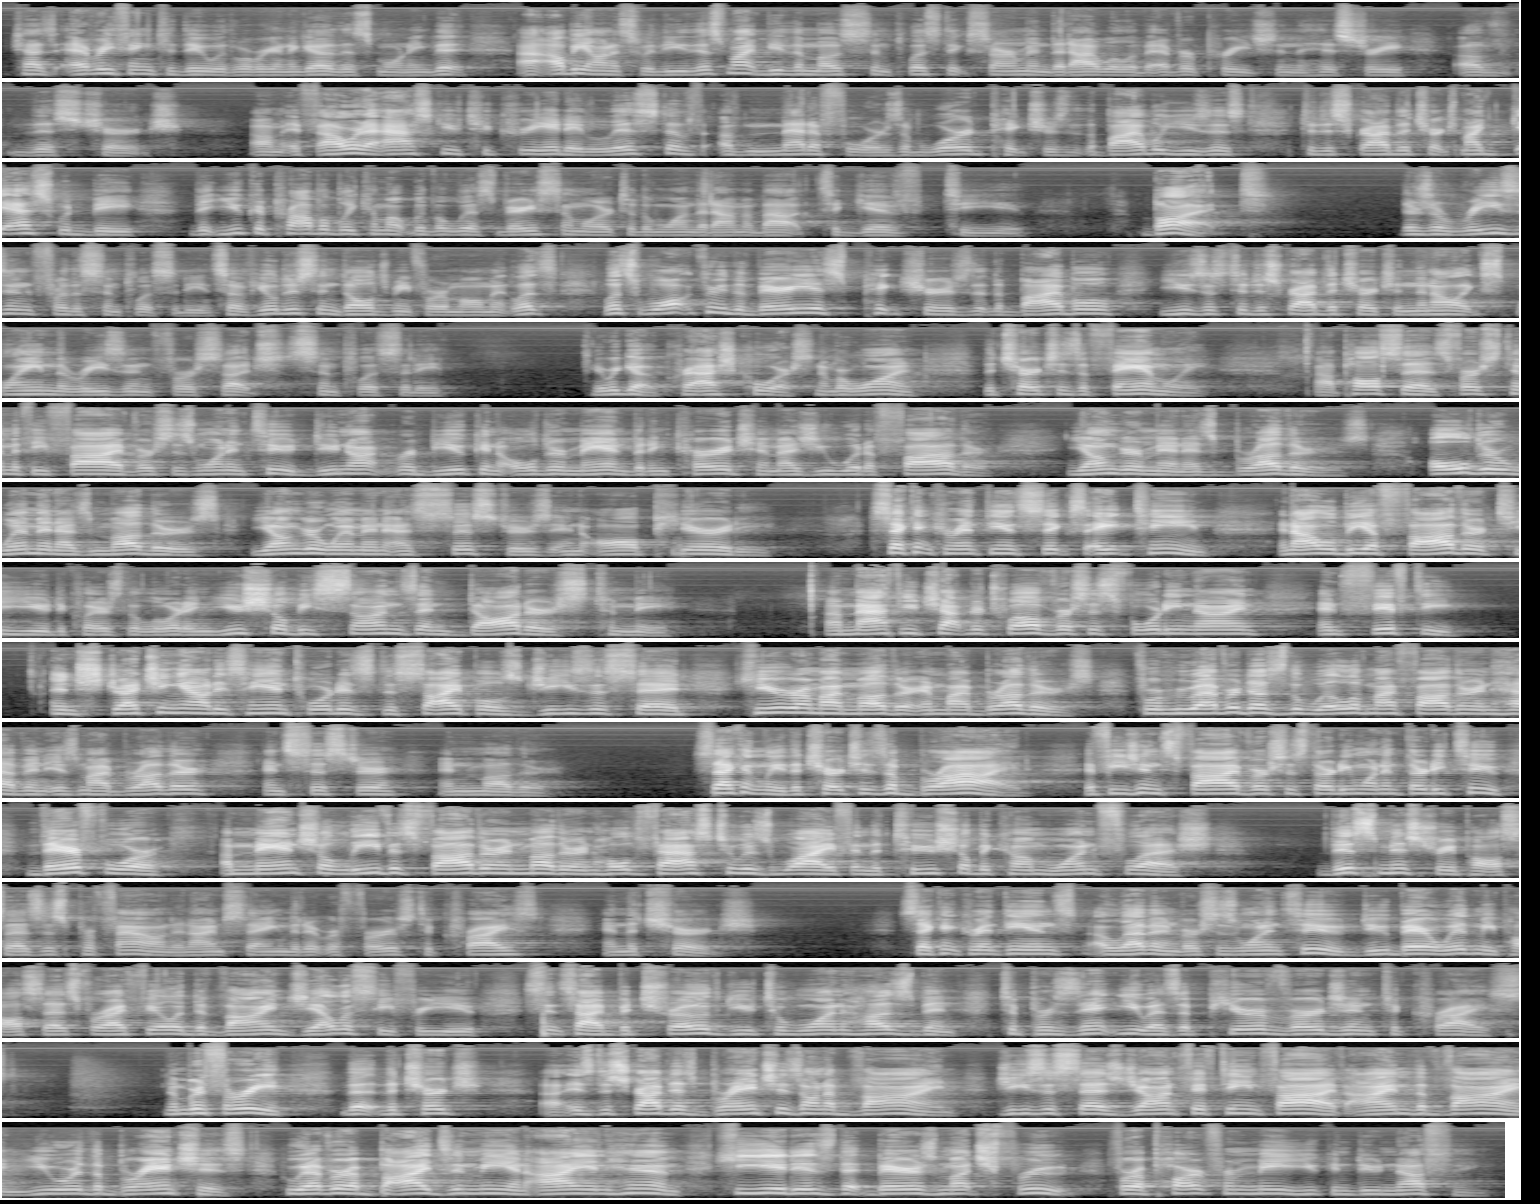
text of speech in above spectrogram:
which has everything to do with where we're going to go this morning. I'll be honest with you, this might be the most simplistic sermon that I will have ever preached in the history of this church. Um, if I were to ask you to create a list of, of metaphors, of word pictures that the Bible uses to describe the church, my guess would be that you could probably come up with a list very similar to the one that I'm about to give to you. But there's a reason for the simplicity. And so if you'll just indulge me for a moment, let's, let's walk through the various pictures that the Bible uses to describe the church, and then I'll explain the reason for such simplicity. Here we go, crash course. Number one, the church is a family. Uh, Paul says, 1 Timothy 5, verses 1 and 2 Do not rebuke an older man, but encourage him as you would a father, younger men as brothers, older women as mothers, younger women as sisters in all purity. 2 Corinthians 6 18, and I will be a father to you, declares the Lord, and you shall be sons and daughters to me. Uh, Matthew chapter 12, verses 49 and 50. And stretching out his hand toward his disciples, Jesus said, Here are my mother and my brothers, for whoever does the will of my Father in heaven is my brother and sister and mother. Secondly, the church is a bride. Ephesians 5, verses 31 and 32. Therefore, a man shall leave his father and mother and hold fast to his wife, and the two shall become one flesh. This mystery, Paul says, is profound, and I'm saying that it refers to Christ and the church. 2 Corinthians 11, verses 1 and 2. Do bear with me, Paul says, for I feel a divine jealousy for you, since I betrothed you to one husband to present you as a pure virgin to Christ. Number three, the, the church uh, is described as branches on a vine. Jesus says, John 15, 5, I'm the vine, you are the branches. Whoever abides in me and I in him, he it is that bears much fruit. For apart from me, you can do nothing.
